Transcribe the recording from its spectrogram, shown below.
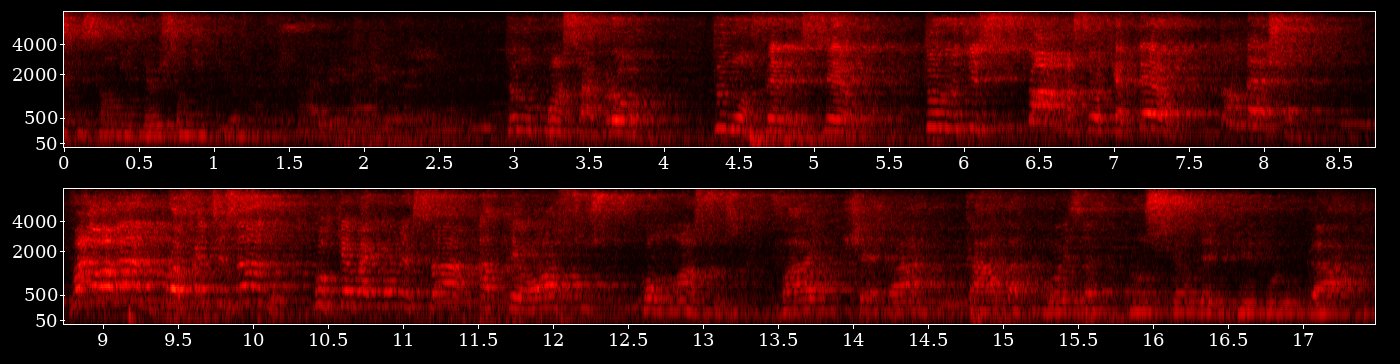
aqueles que são de Deus são de Deus. Tu não consagrou, tu não ofereceu, tu não disse, toma, Senhor, que é teu. Então deixa. Vai orando, profetizando, porque vai começar a ter ossos com ossos. Vai chegar cada coisa no seu devido lugar.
